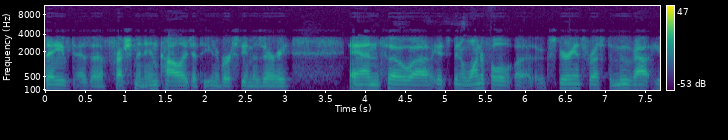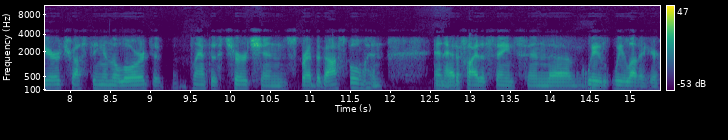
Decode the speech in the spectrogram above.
saved as a freshman in college at the University of Missouri. And so uh, it's been a wonderful uh, experience for us to move out here, trusting in the Lord to plant this church and spread the gospel. And and edify the saints, and uh, we we love it here.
